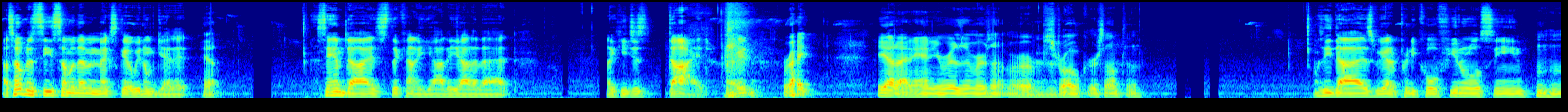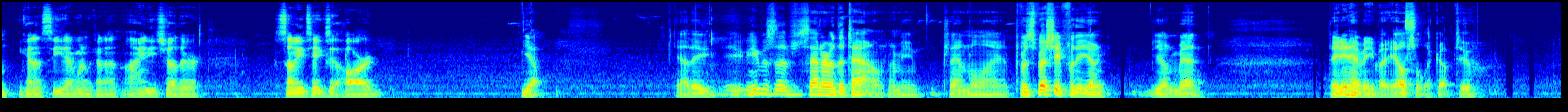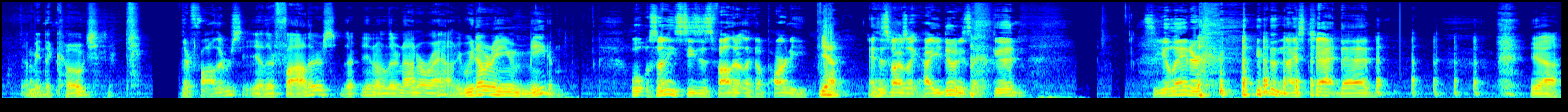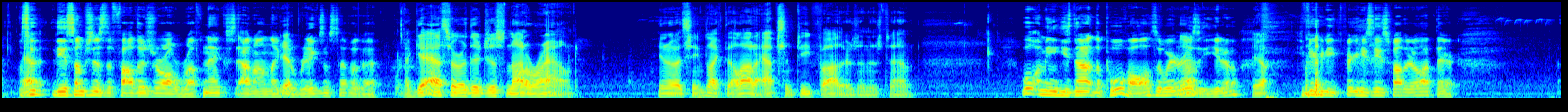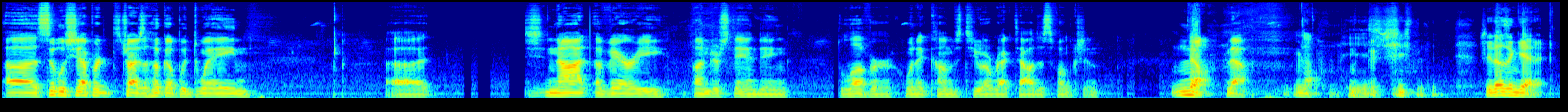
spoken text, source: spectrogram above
I was hoping to see some of them in Mexico. We don't get it. Yeah. Sam dies. The kind of yada yada that. Like he just died, right? Right. He had an aneurysm or something, or a stroke or something. so he dies. We got a pretty cool funeral scene. Mm-hmm. You kind of see everyone kind of eyeing each other. Sonny takes it hard. Yeah. Yeah, they he was the center of the town. I mean, Sam the Lion, especially for the young young men. They didn't have anybody else to look up to. I mean, the coach, Their fathers. yeah, their fathers, they're, you know, they're not around. We don't even meet them. Well, Sonny sees his father at like a party, Yeah, and his father's like, "How you doing?" He's like, "Good. See you later. nice chat, Dad." yeah. So the assumption is the fathers are all roughnecks out on like Yep. the rigs and stuff. Okay. I guess, or they're just not around. You know, it seems like a lot of absentee fathers in this town. Well, I mean, he's not at the pool hall, so where is No. he? You know, Yeah. he figured he figured he sees his father a lot there. Uh, Cybill Shepherd tries to hook up with Dwayne. Uh, not a very understanding lover when it comes to erectile dysfunction. No, No, no, he, she she doesn't get it.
